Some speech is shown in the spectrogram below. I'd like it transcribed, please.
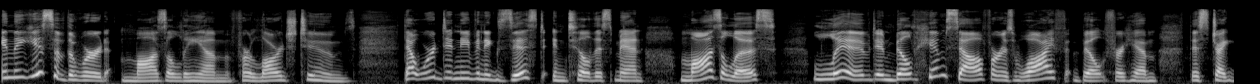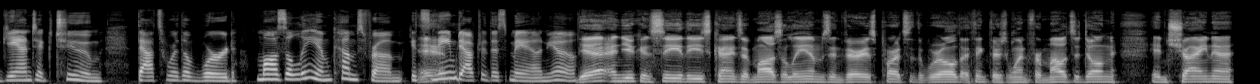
in the use of the word mausoleum for large tombs. That word didn't even exist until this man, Mausolus, lived and built himself or his wife built for him this gigantic tomb. That's where the word mausoleum comes from. It's named after this man, yeah. Yeah, and you can see these kinds of mausoleums in various parts of the world. I think there's one for Mao Zedong in China,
